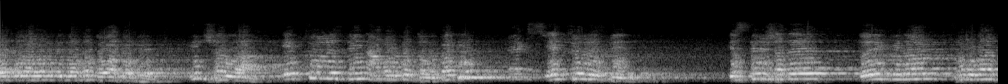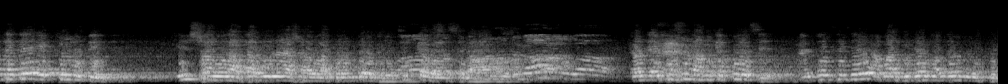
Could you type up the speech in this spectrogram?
রব্বুল আলামিনের কাছে দোয়া করবে ইনশাআল্লাহ 41 দিন আমল করতে হবে কয়দিন 41 দিন স্ত্রীর সাথে দৈনিক মিলন সোমবার থেকে 41 দিন ইনশাআল্লাহ তার মনে আশা আল্লাহ পূরণ করে চিৎকার কারণ আমাকে করেছে। আমি বলছি যে আমার মাধ্যমে উত্তর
